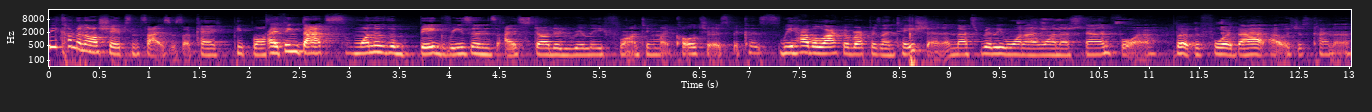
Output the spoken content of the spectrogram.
We come in all shapes and sizes, okay, people? I think that's one of the big reasons I started really flaunting my cultures because we have a lack of representation, and that's really what I want to stand for. But before that, I was just kind of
